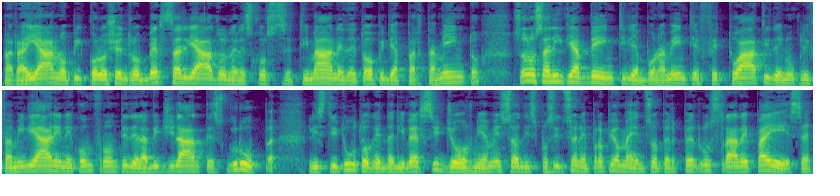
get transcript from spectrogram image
A Raiano, piccolo centro bersagliato nelle scorse settimane dai topi di appartamento, sono saliti a 20 gli abbonamenti effettuati dai nuclei familiari nei confronti della Vigilantes Group, l'istituto che da diversi giorni ha messo a disposizione proprio mezzo per perlustrare il paese.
